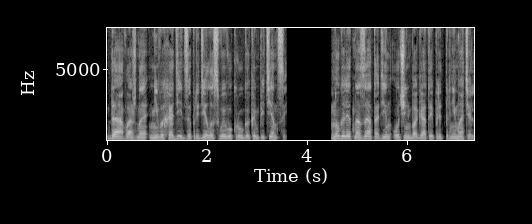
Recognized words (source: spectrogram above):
Да, важно не выходить за пределы своего круга компетенций. Много лет назад один очень богатый предприниматель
